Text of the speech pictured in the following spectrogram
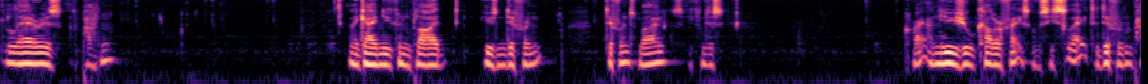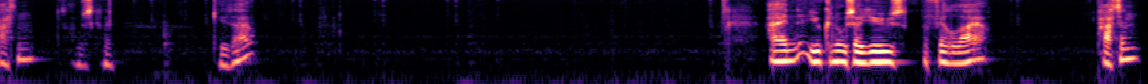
little areas of the pattern. And again you can apply using different difference mode so you can just create unusual color effects obviously select a different pattern. So I'm just going to do that and you can also use the fill layer pattern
